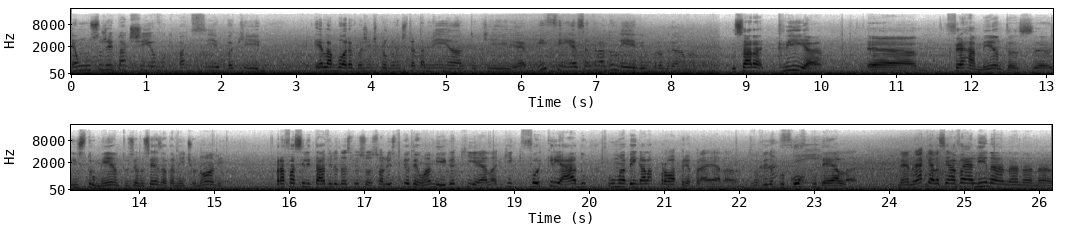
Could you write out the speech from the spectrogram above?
É um sujeito ativo que participa, que elabora com a gente programa de tratamento, que, é, enfim, é centrado nele o programa. O Sara cria é, ferramentas, é, instrumentos, eu não sei exatamente o nome, para facilitar a vida das pessoas. Falo isso porque eu tenho uma amiga que ela que foi criado uma bengala própria para ela, desenvolvida ah, para o corpo dela. Né? Não é aquela assim, ah, vai ali na, na, na, na,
